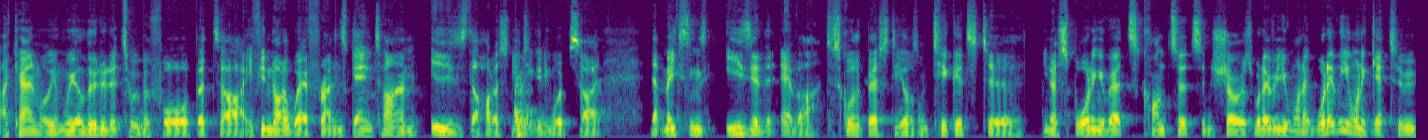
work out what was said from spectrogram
I can, William. We alluded it to it before, but uh, if you're not aware, friends, Gametime is the hottest new ticketing website that makes things easier than ever to score the best deals on tickets to you know sporting events concerts and shows whatever you want to whatever you want to get to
